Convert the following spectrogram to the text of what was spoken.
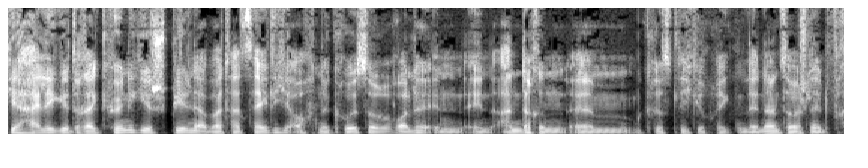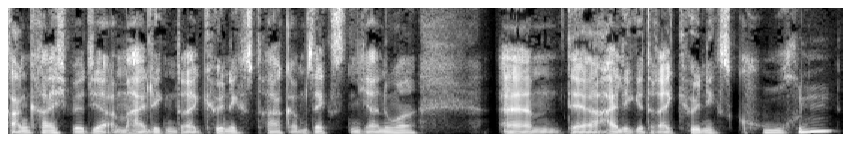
Die Heilige Drei Könige spielen aber tatsächlich auch eine größere Rolle in, in anderen ähm, christlich geprägten Ländern. Zum Beispiel in Frankreich wird ja am Heiligen Dreikönigstag am 6. Januar ähm, der Heilige Dreikönigskuchen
